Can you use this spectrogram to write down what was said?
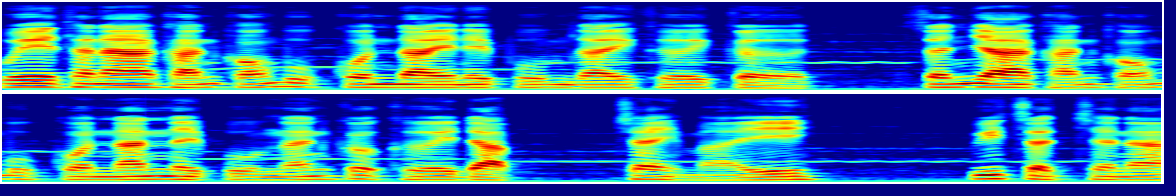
เวทนาขันของบุคคลใดในภูมิใดเคยเกิด สัญญาขันของบุคคลนั้นในภูมินั้นก็เคยดับ ใช่ไหม วิจัชนา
